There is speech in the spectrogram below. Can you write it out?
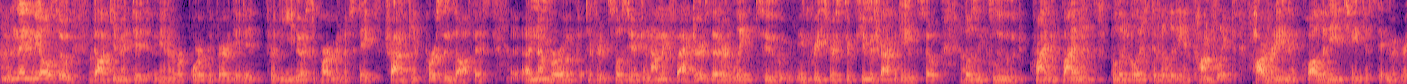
And then we also documented in a report that validated for the U.S. Department of State's Trafficking Persons Office a number of different socioeconomic factors that are linked to increased risk of human trafficking. So those include crime and violence, political instability and conflict, poverty and inequality, and changes to immigration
